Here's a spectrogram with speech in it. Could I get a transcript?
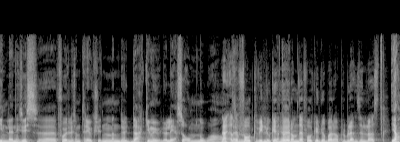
innledningsvis eh, for liksom tre uker siden, men du, det er ikke mulig å lese om noe annet. Nei, altså Folk vil jo ikke her. høre om det. Folk vil jo bare ha problemene sine løst. Ja,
